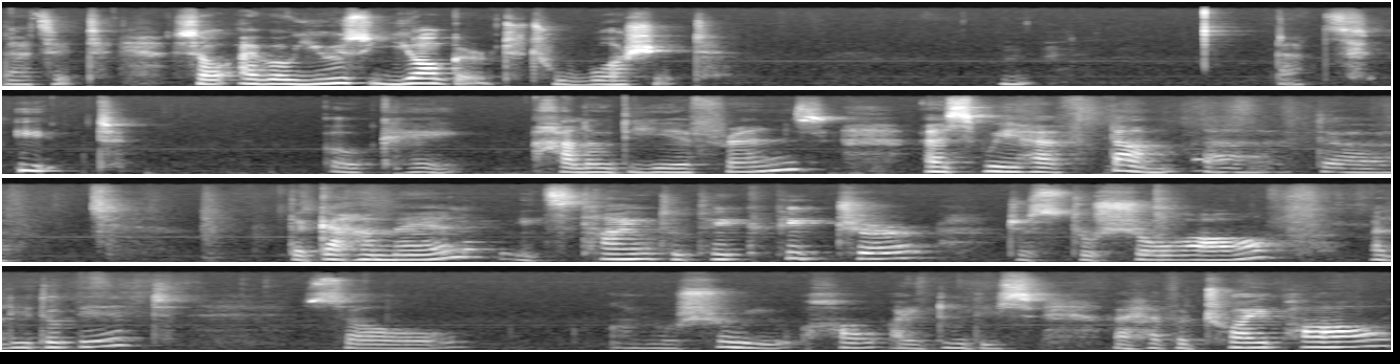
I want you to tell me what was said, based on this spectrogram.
That's it. So I will use yogurt to wash it. Mm. That's it. Okay. Hello, dear friends. As we have done uh, the the gahamel, it's time to take picture just to show off a little bit. So I will show you how I do this. I have a tripod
